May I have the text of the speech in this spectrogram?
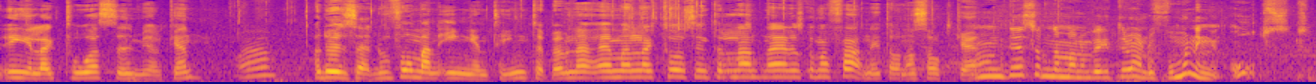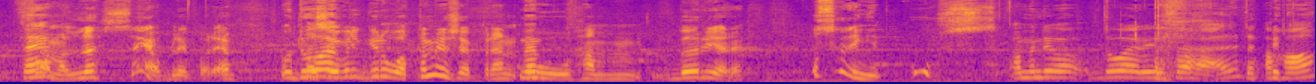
Ingen laktos i mjölken. Ja. Och då är det så här, då får man ingenting typ. Menar, är man laktosintolerant, nej då ska man fan inte ha någon socker. Mm, det är som när man är vegetarian, då får man ingen ost. Nej. Fan vad ledsen jag blir på det. Och då- Alltså jag vill gråta om jag köper en Men- o-hamburgare och så är det ingen ost. Ja men då, då är det ju så här, jaha.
